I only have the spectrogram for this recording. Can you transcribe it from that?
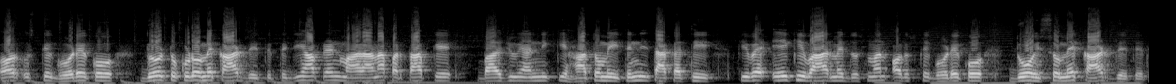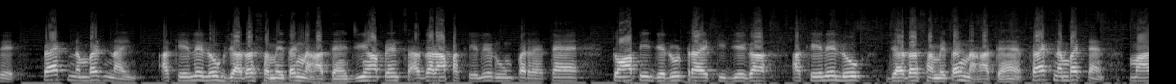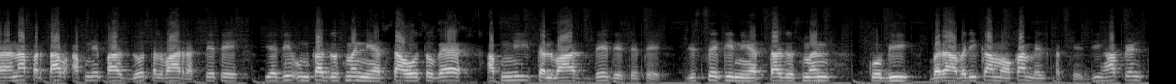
और उसके घोड़े को दो टुकड़ों में काट देते थे। जी हाँ फ्रेंड महाराणा प्रताप के बाजू यानी कि हाथों में इतनी ताकत थी कि वह एक ही बार में दुश्मन और उसके घोड़े को दो हिस्सों में काट देते थे। फैक्ट नंबर नाइन अकेले लोग ज़्यादा समय तक नहाते हैं। जी हाँ फ्रेंड्स अगर आप अकेले रूम पर रहते हैं तो आप ये ज़रूर ट्राई कीजिएगा। अकेले लोग ज़्यादा समय तक नहाते हैं। Fact number ten Maharana Pratap अपने पास दो तलवार रखते थे। यदि उनका दुश्मन निहत्ता हो तो वह अपनी तलवार दे देते थे, जिससे कि निहत्ता दुश्मन को भी बराबरी का मौका मिल सके। जी हाँ फ्रेंड्स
